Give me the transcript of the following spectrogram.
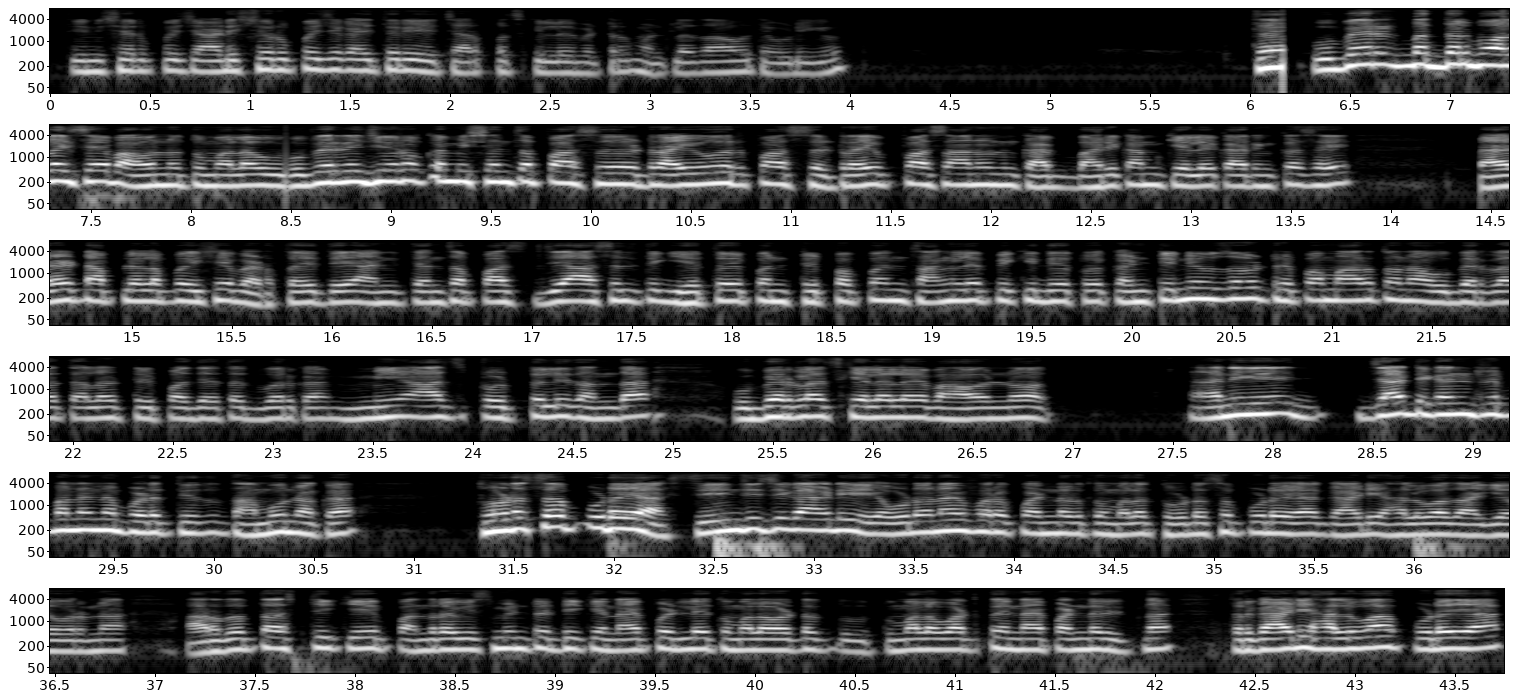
तीनशे रुपयाचे अडीचशे रुपयाचे काहीतरी आहे, चार पाच किलोमीटर म्हटलं जावं तेवढी घेऊन. तर उबेरबद्दल बोलायचं आहे भावानं तुम्हाला. उबेरने zero कमिशनचा pass driver pass drive pass आणून का भारी काम केलंय कारण कसं आहे डायरेक्ट आपल्याला पैसे भेटताय ते आणि त्यांचा पास जे असेल ते घेतोय पण ट्रिपा पण चांगल्यापैकी देतोय. कंटिन्यू जो ट्रिपा मारतो ना उबेरला त्याला ट्रिपा देतात बरं का. मी आज टोटली धंदा उबेरलाच केलेला आहे भावांनो. आणि ज्या ठिकाणी ट्रिपा नाही ना पडत तिथं थांबू नका. थोडस पुढे या. सीएनजीची गाडी एवढं नाही फरक पडणार तुम्हाला. थोडस पुढे या. गाडी हलवा जागेवरनं. अर्धा तास ठीक आहे पंधरा वीस मिनिटं ठीक आहे. नाही पडले तुम्हाला वाटत तुम्हाला वाटतंय नाही पडणार इथनं. तर गाडी हलवा पुढे या.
